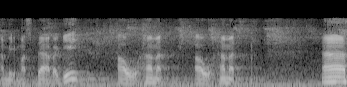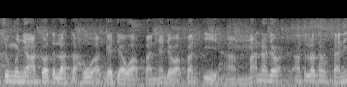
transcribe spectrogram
ambil masdar bagi auhamat auhamat. Ha, sungguhnya engkau telah tahu akan jawapannya jawapan iham. Makna jawab ha, telah tahu sana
